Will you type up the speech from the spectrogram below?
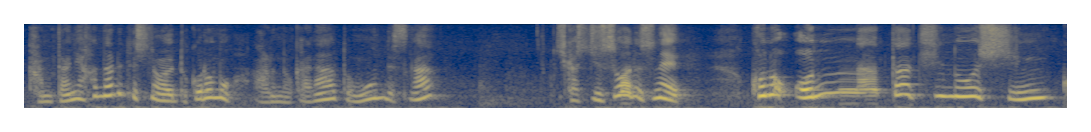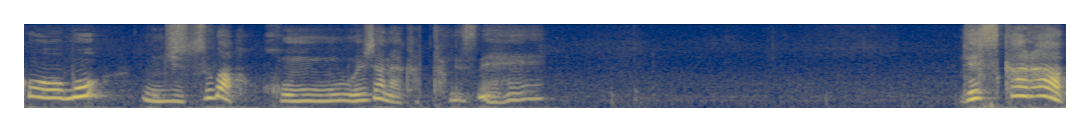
簡単に離れてしまうところもあるのかなと思うんですがしかし実はですねこの女たちの信仰も実は本物じゃなかったんですね。ですから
